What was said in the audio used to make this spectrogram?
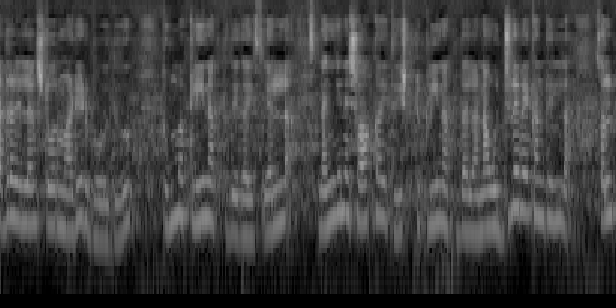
ಅದರಲ್ಲೆಲ್ಲ ಸ್ಟೋರ್ ಮಾಡಿ ಇಡ್ಬೋದು. ತುಂಬ ಕ್ಲೀನ್ ಆಗ್ತದೆ ಗೈಸ್ ಎಲ್ಲ ಶಾಕ್ ಆಯಿತು. ಇಷ್ಟು ಕ್ಲೀನ್ ಆಗ್ತದಲ್ಲ? ನಾವು ಉಜ್ಜಲೇಬೇಕಂತ ಇಲ್ಲ ಸ್ವಲ್ಪ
